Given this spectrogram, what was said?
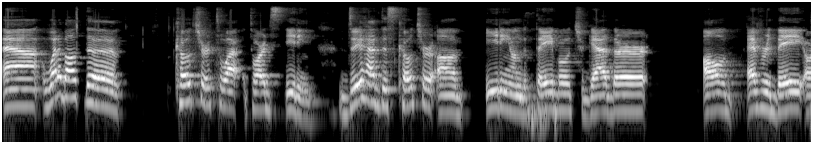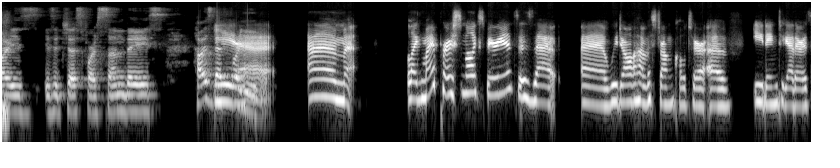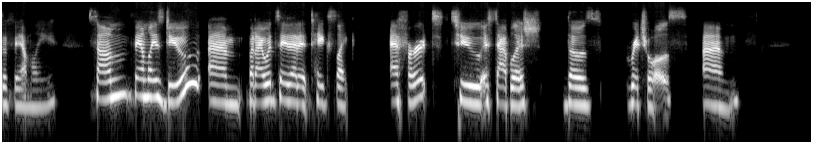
uh, what about the culture to, towards eating? Do you have this culture of eating on the table together all every day, or is is it just for Sundays? How is that yeah. for you? Um, like my personal experience is that uh, we don't have a strong culture of eating together as a family. Some families do, um, but I would say that it takes like effort to establish those rituals. Um,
